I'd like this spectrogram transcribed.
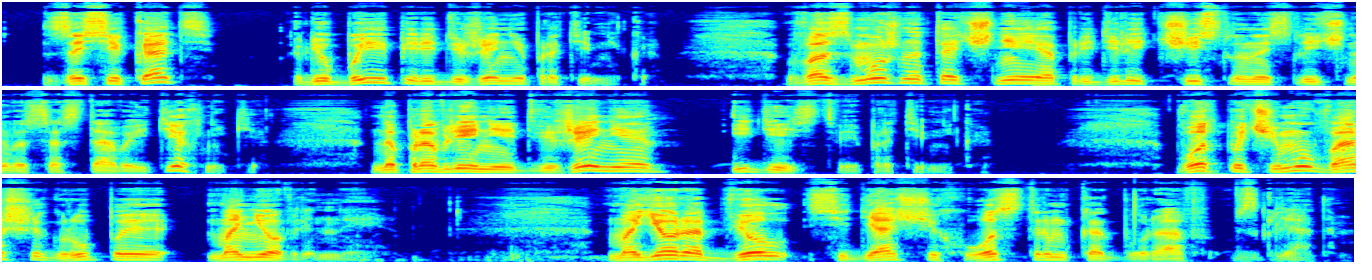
– засекать любые передвижения противника. Возможно точнее определить численность личного состава и техники, направление движения и действия противника. Вот почему ваши группы маневренные, Майор обвел сидящих острым, как бурав, взглядом.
